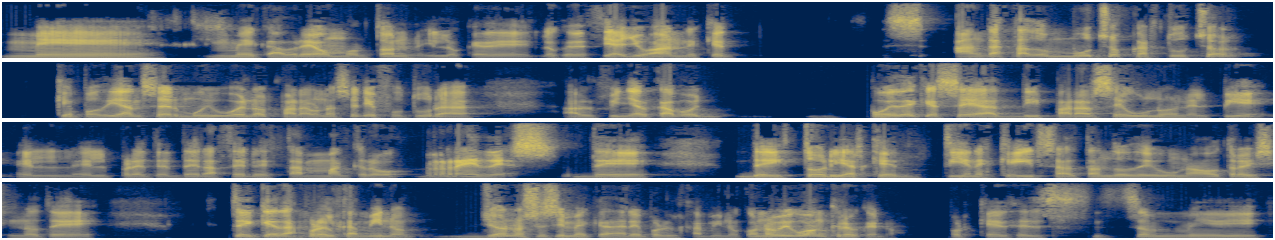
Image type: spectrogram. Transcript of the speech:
me, me, cabrea un montón. Y lo que, lo que decía Joan es que han gastado muchos cartuchos que podían ser muy buenos para una serie futura. Al fin y al cabo, puede que sea dispararse uno en el pie, el, pretender hacer estas macro redes de, de, historias que tienes que ir saltando de una a otra y si no te, te quedas por el camino. Yo no sé si me quedaré por el camino. Con Obi-Wan creo que no, porque son mi,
